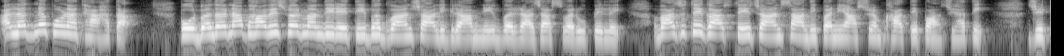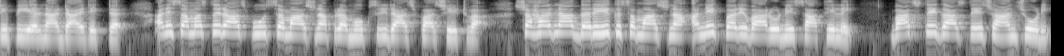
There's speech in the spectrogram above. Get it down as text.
આ લગ્ન પૂર્ણ થયા હતા. પોરબંદરના ભાવેશ્વર મંદિરેથી ભગવાન શાલિગ્રામને વરરાજા સ્વરૂપે લઈ વાજતે ગાજતે ચાંદ સાંદીપની આશ્રમ ખાતે પહોંચી હતી જીટીપીએલના ડાયરેક્ટર અને સમસ્ત રાજપૂત સમાજના પ્રમુખ શ્રી રાજપા શેઠવા શહેરના દરેક સમાજના અનેક પરિવારોને સાથે લઈ વાજતે ગાજતે ચાંદ છોડી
